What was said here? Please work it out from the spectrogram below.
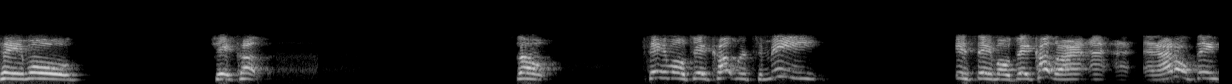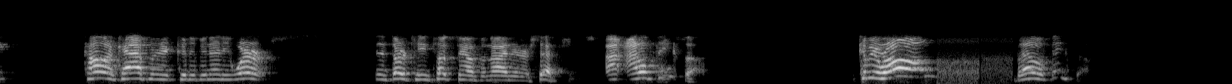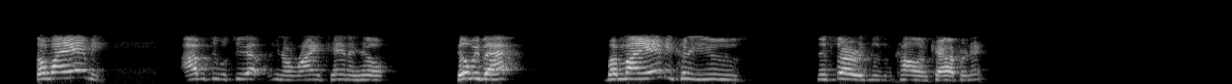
Same old Jay Cutler. So, same old Jay Cutler to me is same old Jay Cutler. I, I, and I don't think Colin Kaepernick could have been any worse than 13 touchdowns and nine interceptions. I, I don't think so. Could be wrong, but I don't think so. So Miami, obviously we'll see that, you know, Ryan Tannehill, he'll be back. But Miami could have used the services of Colin Kaepernick.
